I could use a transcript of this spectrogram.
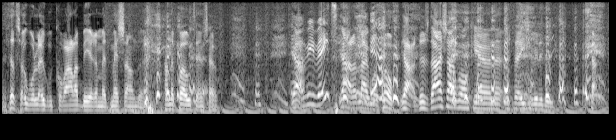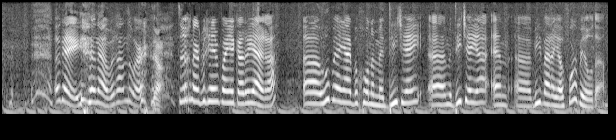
dat is ook wel leuk met koalaberen met messen aan de, aan de poten en zo. Ja. wie weet. Ja, dat lijkt me wel top. Ja, dus daar zou ik wel een keer een, eh, een feestje willen doen. Oké, nou we gaan door. Terug naar het begin van je carrière. Hoe ben jij begonnen met, DJ, met DJ'en en wie waren jouw voorbeelden?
